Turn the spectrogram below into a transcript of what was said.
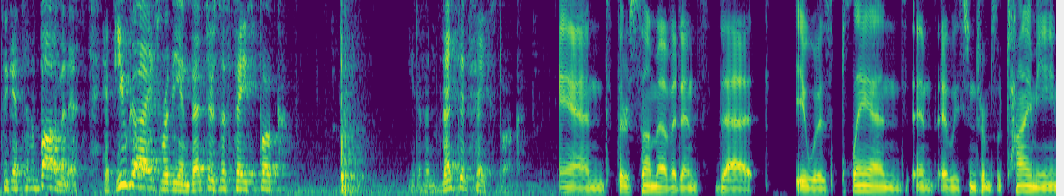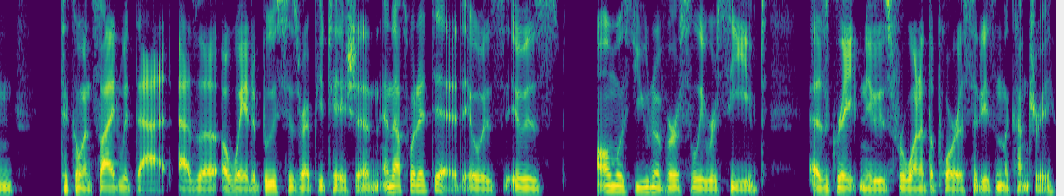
to get to the bottom of this. If you guys were the inventors of Facebook, you'd have invented Facebook. And there's some evidence that it was planned, and at least in terms of timing, to coincide with that as a, a way to boost his reputation. And that's what it did. It was it was almost universally received as great news for one of the poorest cities in the country.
